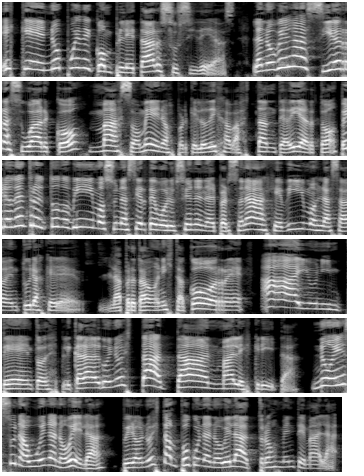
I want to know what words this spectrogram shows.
es que no puede completar sus ideas. La novela cierra su arco, más o menos, porque lo deja bastante abierto, pero dentro de todo vimos una cierta evolución en el personaje, vimos las aventuras que la protagonista corre, hay un intento de explicar algo y no está tan mal escrita. No es una buena novela, pero no es tampoco una novela atrozmente mala.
